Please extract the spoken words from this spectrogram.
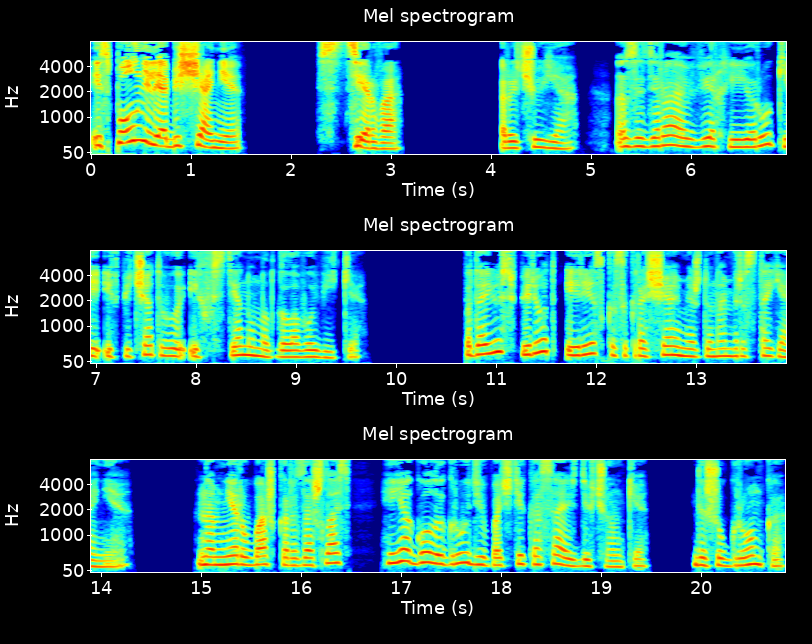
Исполнили обещание?» «Стерва!» Рычу я, задираю вверх ее руки и впечатываю их в стену над головой Вики. Подаюсь вперед и резко сокращаю между нами расстояние. На мне рубашка разошлась, и я голой грудью почти касаюсь девчонки. Дышу громко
